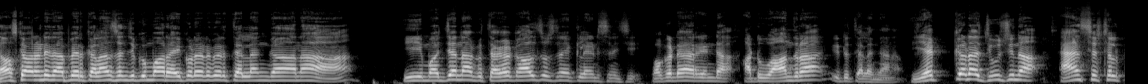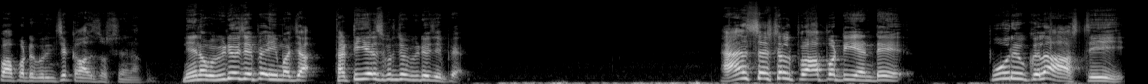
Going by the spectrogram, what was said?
నమస్కారం అండి నా పేరు కళాన్ సంజయ్ కుమార్ హైకోర్టు గారు తెలంగాణ. ఈ మధ్య నాకు తెగ కాల్స్ వస్తున్నాయి క్లయింట్స్ నుంచి. ఒకటా రెండా? అటు ఆంధ్ర ఇటు తెలంగాణ. ఎక్కడ చూసినా యాన్సెస్ట్రల్ ప్రాపర్టీ గురించి కాల్స్ వస్తున్నాయి నాకు. నేను ఒక వీడియో చెప్పా ఈ మధ్య. థర్టీ ఇయర్స్ గురించి ఒక వీడియో చెప్పా. యాన్సెస్ట్రల్ ప్రాపర్టీ అంటే పూర్వీకుల ఆస్తి.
